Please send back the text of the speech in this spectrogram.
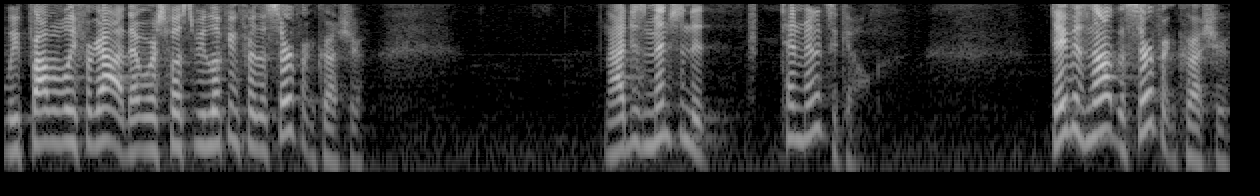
we probably forgot that we're supposed to be looking for the serpent crusher. Now, I just mentioned it 10 minutes ago. David's not the serpent crusher.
